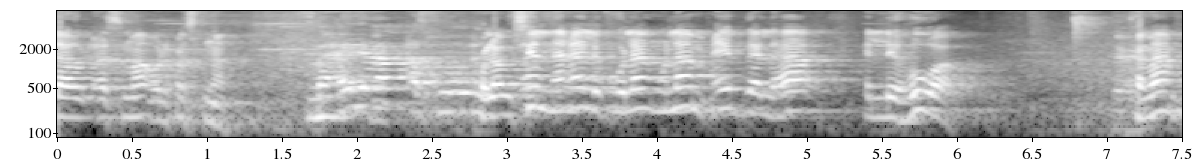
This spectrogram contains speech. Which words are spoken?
له الأسماء الحسنى. ما هي أصل ولو شلنا ألف ولام ولام هيبقى الهاء اللي هو. تمام؟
